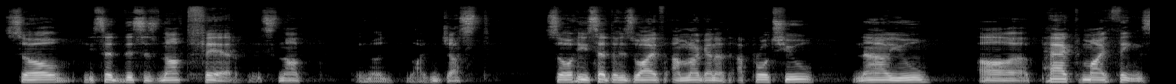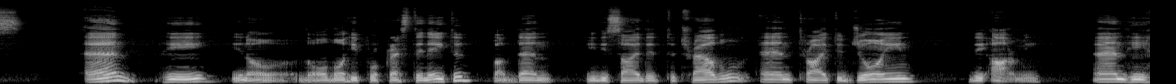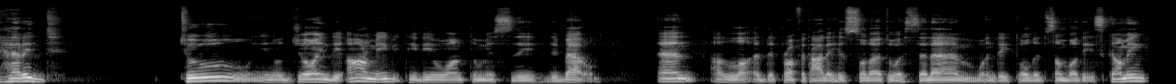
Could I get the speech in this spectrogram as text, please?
so he said, This is not fair. It's not, you know, like just. So he said to his wife, I'm not going to approach you. Now you uh, pack my things. And he, you know, although he procrastinated, but then he decided to travel and try to join the army. And he hurried to, you know, join the army, but he didn't want to miss the, the battle. And Allah, the Prophet والسلام, when they told him somebody is coming,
